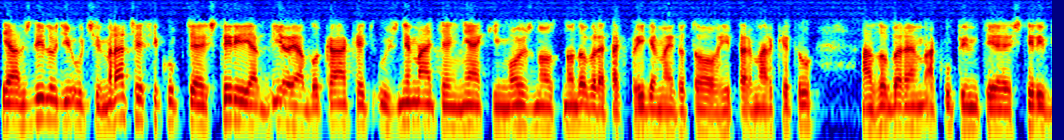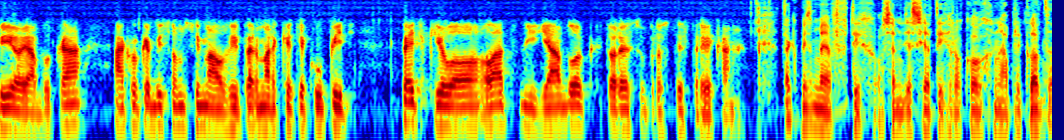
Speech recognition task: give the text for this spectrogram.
ja vždy ľudí učím, radšej si kúpte 4 bio jablka, keď už nemáte nejaký možnosť, no dobre, tak prídem aj do toho hypermarketu a zoberem a kúpim tie 4 bio jablka, ako keby som si mal v hypermarkete kúpiť 5 kg lacných jablok, ktoré sú proste striekané. Tak my sme v tých 80 rokoch napríklad e,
